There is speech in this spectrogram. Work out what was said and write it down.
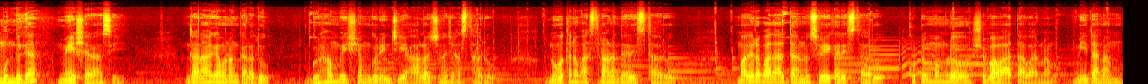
ముందుగా మేషరాశి. ధనాగమనం కలదు. గృహం విషయం గురించి ఆలోచన చేస్తారు. నూతన వస్త్రాలను ధరిస్తారు. మధుర పదార్థాలను స్వీకరిస్తారు. కుటుంబంలో శుభ వాతావరణం. మీ ధనం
